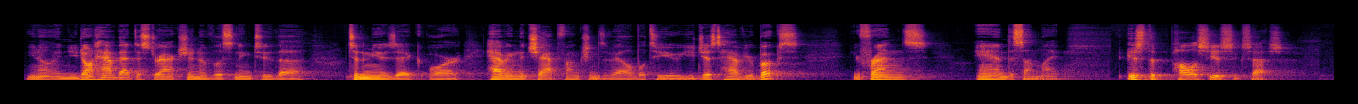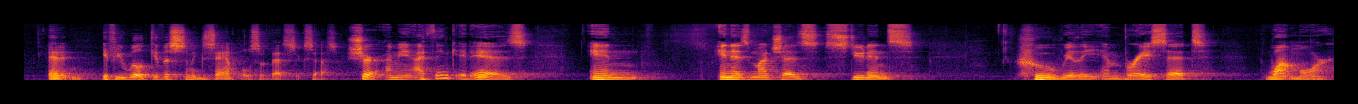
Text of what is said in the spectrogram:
you know, and you don't have that distraction of listening to the to the music or having the chat functions available to you. You just have your books, your friends, and the sunlight. Is the policy a success? And if you will, give us some examples of that success. Sure. I mean, I think it is in in as much as students who really embrace it want more.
